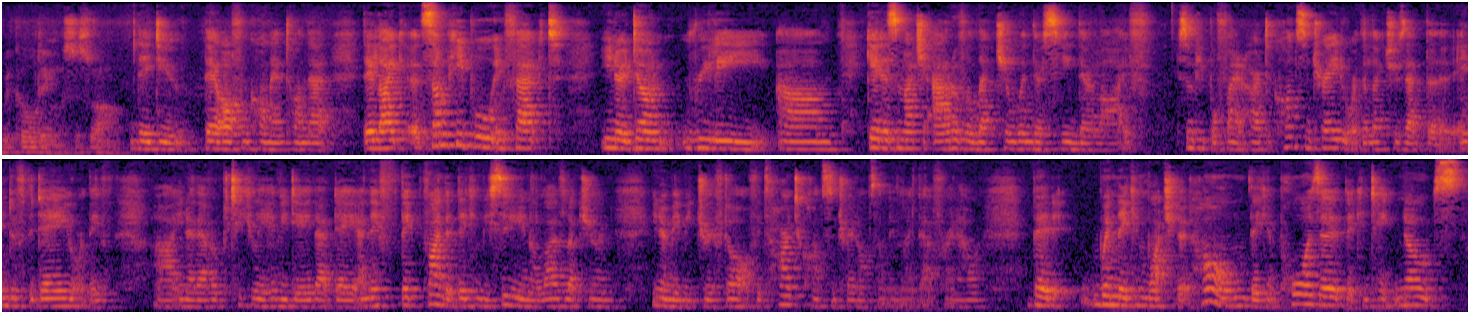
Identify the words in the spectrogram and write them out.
recordings as well? They do. They often comment on that. They like, uh, some people in fact, you know, don't really um, get as much out of a lecture when they're sitting there live some people find it hard to concentrate or the lecture's at the end of the day or they've uh, you know they have a particularly heavy day that day and they, they find that they can be sitting in a live lecture and you know maybe drift off. It's hard to concentrate on something like that for an hour. But when they can watch it at home they can pause it they can take notes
